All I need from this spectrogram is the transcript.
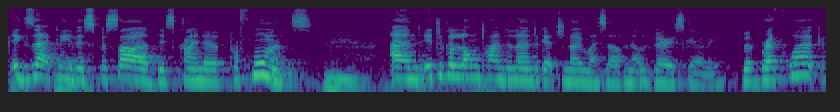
Exactly, yeah. this facade, this kind of performance. Hmm. And it took a long time to learn to get to know myself, and that was very scary. But breath work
